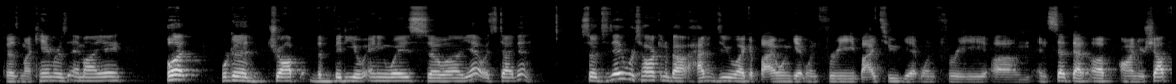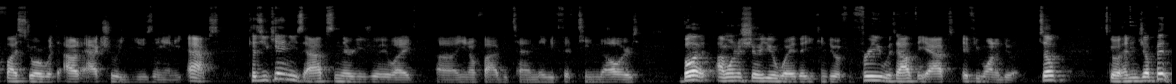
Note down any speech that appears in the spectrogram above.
because my camera is MIA but we're going to drop the video anyways so uh, yeah, let's dive in. So today we're talking about how to do like a buy one get one free, buy two get one free um, and set that up on your Shopify store without actually using any apps because you can use apps and they're usually like uh, you know 5 to 10 maybe $15 but I want to show you a way that you can do it for free without the apps if you want to do it. So let's go ahead and jump in.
